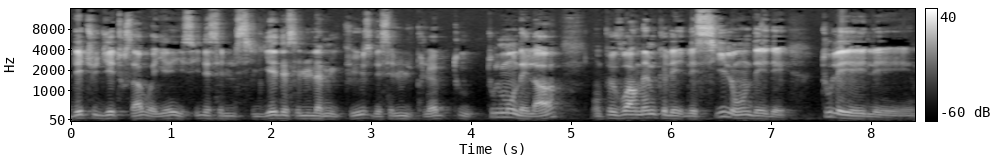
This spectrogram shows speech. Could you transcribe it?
d'étudier de, tout ça. Vous voyez, ici, des cellules ciliées, des cellules à mucus, des cellules club. Tout, tout le monde est là. On peut voir même que les, les cils ont des, des les, les,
